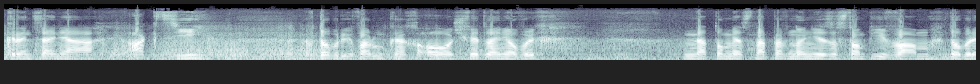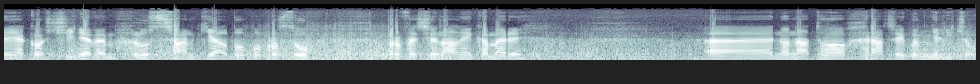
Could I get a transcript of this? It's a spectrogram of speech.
kręcenia akcji w dobrych warunkach oświetleniowych. Natomiast na pewno nie zastąpi Wam dobrej jakości, nie wiem, lustrzanki albo po prostu profesjonalnej kamery. Eee, no na to raczej bym nie liczył.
